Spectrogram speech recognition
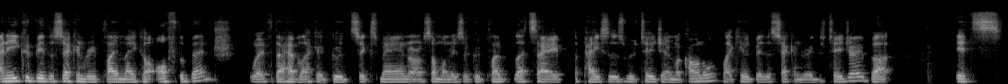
and he could be the secondary playmaker off the bench. If they have like a good six man or someone who's a good play, let's say the Pacers with TJ McConnell, like he would be the secondary to TJ. But it's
